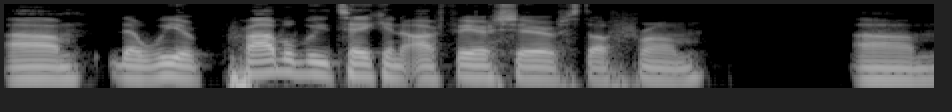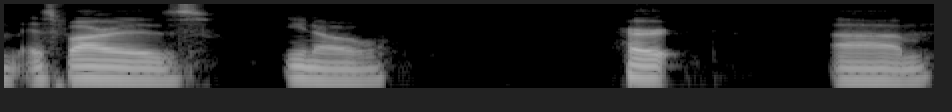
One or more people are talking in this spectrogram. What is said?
um, that we have probably taken our fair share of stuff from um, as far as you know hurt um,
